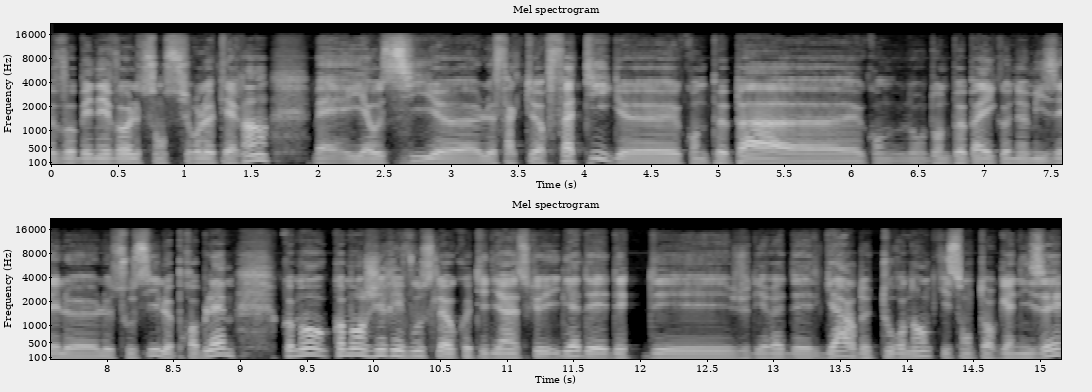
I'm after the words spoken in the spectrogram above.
vos bénévoles sont sur le terrain. Mais il y a aussi le facteur fatigue qu'on ne peut pas, dont on ne peut pas économiser le, le souci, le problème. Comment comment gérer gérez-vous cela au quotidien. Est-ce qu'il y a des, je dirais, des gardes tournantes qui sont organisées?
